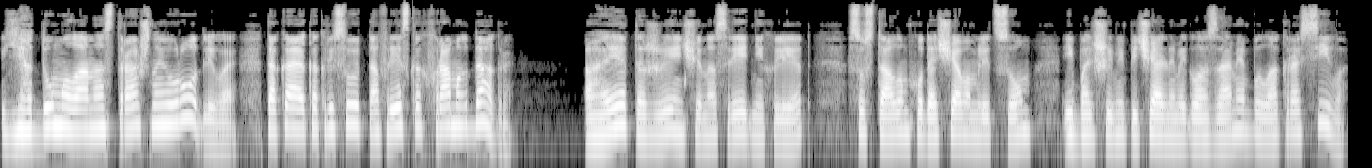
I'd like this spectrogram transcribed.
я думала, она страшная и уродливая, такая, как рисуют на фресках в храмах Дагры. А эта женщина средних лет, с усталым худощавым лицом и большими печальными глазами, была красива.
